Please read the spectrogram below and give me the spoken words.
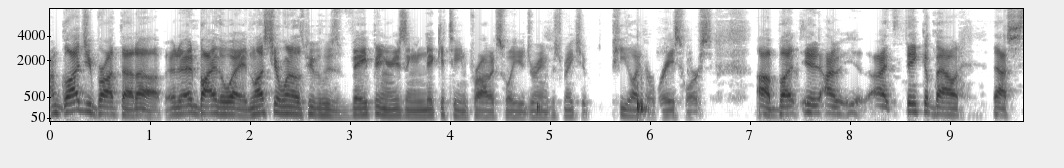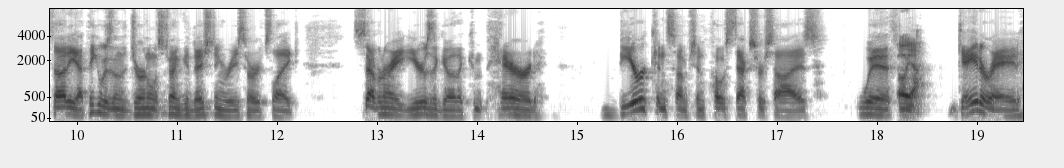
I'm glad you brought that up. And, and, by the way, unless you're one of those people who's vaping or using nicotine products while you drink, which makes you pee like a racehorse. Uh, but it, I, I think about that study. I think it was in the Journal of Strength Conditioning Research, like seven or eight years ago, that compared beer consumption post exercise with oh yeah Gatorade,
